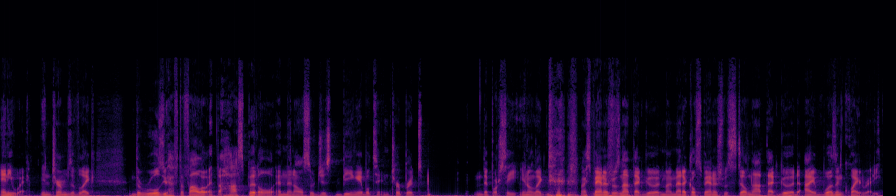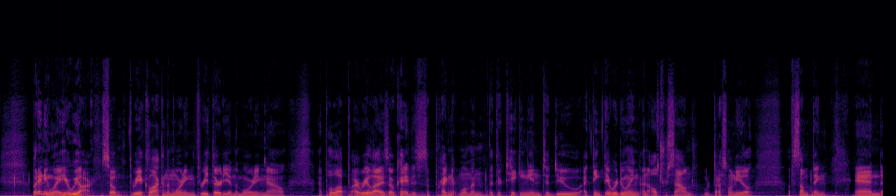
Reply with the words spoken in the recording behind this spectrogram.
any way in terms of like the rules you have to follow at the hospital and then also just being able to interpret de por sí. You know, like my Spanish was not that good. My medical Spanish was still not that good. I wasn't quite ready. But anyway, here we are. So three o'clock in the morning, three thirty in the morning now. I pull up, I realize, okay, this is a pregnant woman that they're taking in to do, I think they were doing an ultrasound, ultrasonido of something. And,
